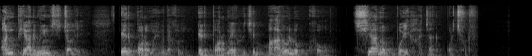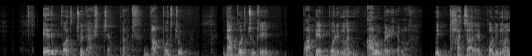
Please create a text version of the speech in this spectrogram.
আনফেয়ার মিনস চলে। এর পরমায়ু দেখুন। এর পরমায়ু হচ্ছে বারো লক্ষ ছিয়ানব্বই হাজার বছর। এরপর চলে আসছে আপনার দাপর যুগ। দাপর যুগে পাপের পরিমাণ আরও বেড়ে গেল। মিথ্যাচারের পরিমাণ,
